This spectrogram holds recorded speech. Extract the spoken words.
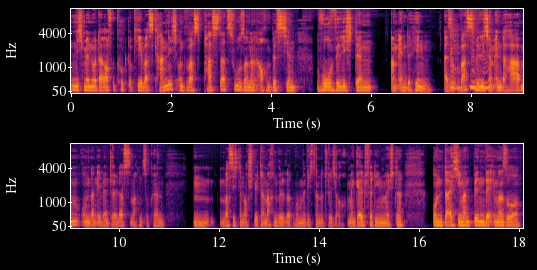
nicht mehr nur darauf geguckt, okay, was kann ich und was passt dazu, sondern auch ein bisschen, wo will ich denn am Ende hin? Also mhm. was will ich mhm. am Ende haben, um dann eventuell das machen zu können, mm, was ich dann auch später machen will, womit ich dann natürlich auch mein Geld verdienen möchte. Und da ich jemand bin, der immer so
